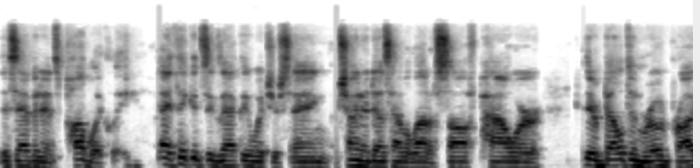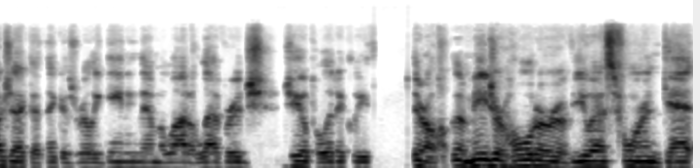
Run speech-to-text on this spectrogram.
this evidence publicly. I think it's exactly what you're saying. China does have a lot of soft power their Belt and Road project, I think, is really gaining them a lot of leverage geopolitically. They're a, a major holder of U.S. foreign debt.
